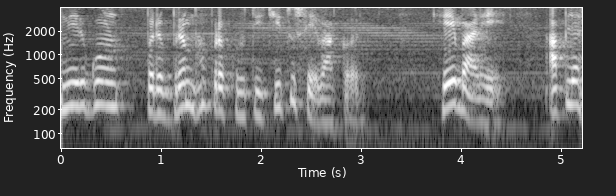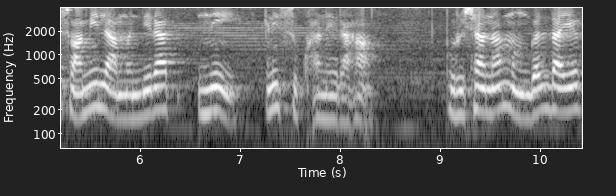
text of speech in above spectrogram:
निर्गुण परब्रह्म प्रकृतीची तू सेवा कर. हे बाळे आपल्या स्वामीला मंदिरात ने आणि सुखाने राहा. पुरुषांना मंगलदायक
